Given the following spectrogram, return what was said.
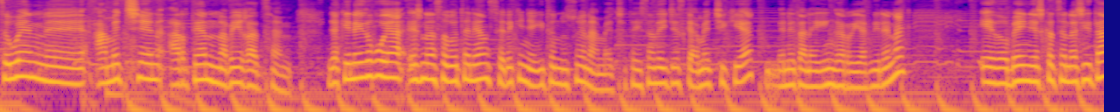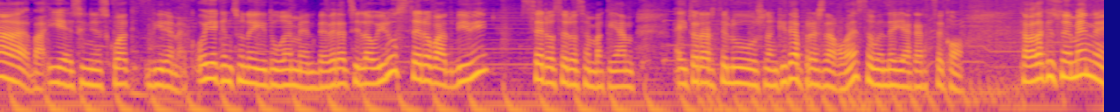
zeuen e, ametsen artean nabigatzen. Jakin nahi dugu ea esna zaudetenean zerekin egiten duzuen amets. Eta izan daitezke amets txikiak, benetan egingarriak direnak, edo behin eskatzen hasita, ba, ia ezinezkoak direnak. Hoiek entzun nahi ditugu hemen, bederatzi lau iru, 0 bat bibi, 00 zenbakian. Aitor Artzelu lankidea pres dago, eh, zeuen deiak hartzeko. Eta badakizu hemen e,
